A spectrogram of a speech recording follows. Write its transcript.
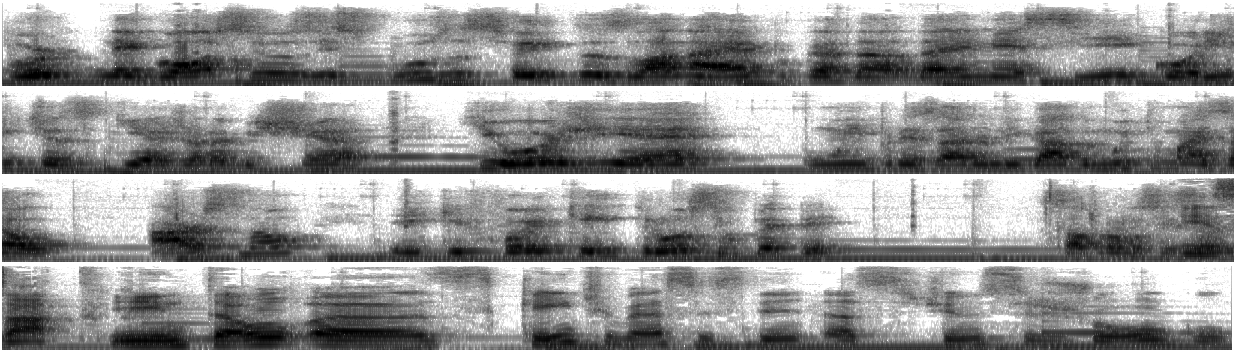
por negócios escusos feitos lá na época da, da MSI, Corinthians, que é Jorabichan, que hoje é um empresário ligado muito mais ao Arsenal e que foi quem trouxe o PP. Só para vocês Exato. E então, uh, quem estiver assisti assistindo esse jogo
